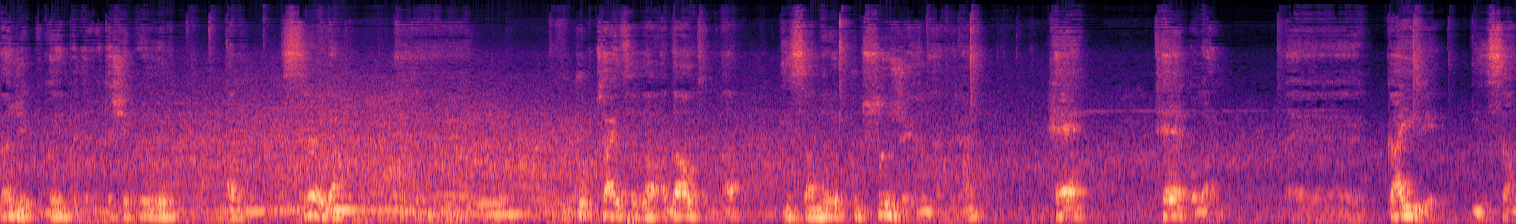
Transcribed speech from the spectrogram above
öncelikle kayınpederime teşekkür ediyorum. Ama sırayla eee hukuk title'ı adı altında insanları hukuksuzca yönlendiren H, T olan eee, gayri insan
